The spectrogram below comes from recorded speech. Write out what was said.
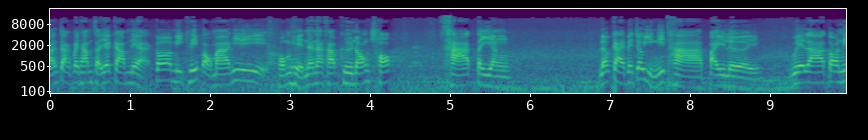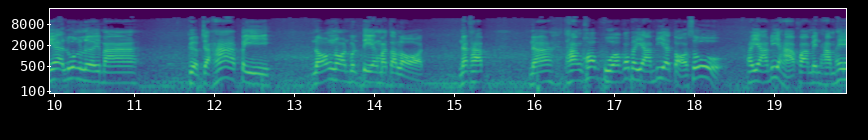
หลังจากไปทำศัลยกรรมเนี่ยก็มีคลิปออกมาที่ผมเห็นนะครับ คือน้องช็อกคาเตียง แล้วกลายเป็นเจ้าหญิงนิทาไปเลย เวลาตอนนี้ล่วงเลยมาเกือบจะ 5 ปี น้องนอนบนเตียงมาตลอดนะครับนะทางครอบครัวก็พยายามที่จะต่อสู้ พยายามที่จะหาความเป็นธรรมให้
